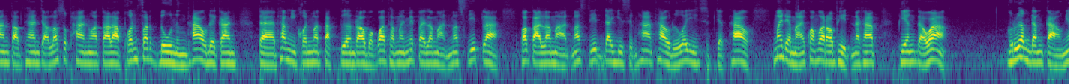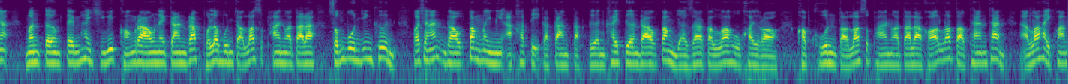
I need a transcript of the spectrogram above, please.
การตอบแทนจากลอสุภานวตาลาพ้นฟัรดูหนึ่งเท่าด้วยกัน แต่ถ้ามีคนมาตักเตือนเราบอกว่าทำไมไม่ไปละหมาดมัสยิดล่ะ เพราะการละหมาดมัสยิดได้ 25 เท่าหรือว่า 27 เท่า ไม่ได้หมายความว่าเราผิดนะครับ เพียงแต่ว่า เรื่องดังกล่าวเนี่ยมันเติมเต็มให้ชีวิตของเราในการรับผลบุญจากลอสุภานวตาลาสมบูรณ์ยิ่งขึ้น เพราะฉะนั้นเราต้องไม่มีอคติกับการตักเตือน ใครเตือนเราต้องยาซากัลลอฮูคอยรอขอบคุณต่อลอสุภานวตาลาขอลอตอบแทนท่านอัลลอฮ์ให้ความ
